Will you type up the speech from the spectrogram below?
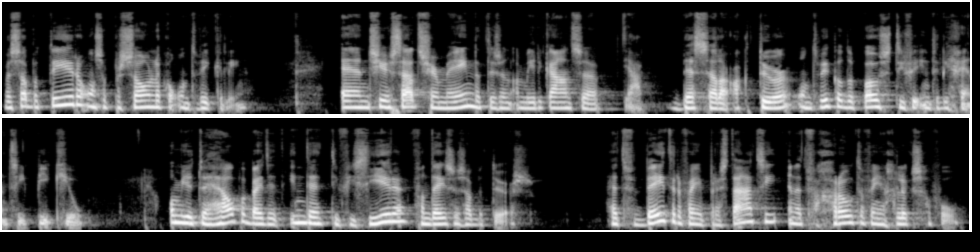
We saboteren onze persoonlijke ontwikkeling. En Shirzad Germain, dat is een Amerikaanse ja, bestseller-acteur, ontwikkelde positieve intelligentie, PQ. Om je te helpen bij het identificeren van deze saboteurs het verbeteren van je prestatie en het vergroten van je geluksgevoel.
